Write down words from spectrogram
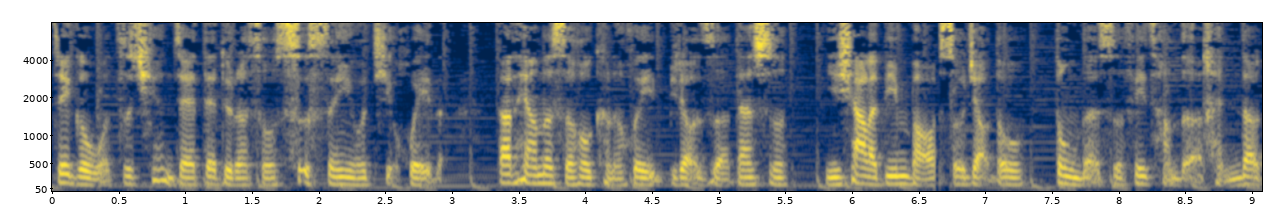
这个我之前在带队的时候是深有体会的。大太阳的时候可能会比较热，但是一下了冰雹，手脚都冻得是非常的疼的。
